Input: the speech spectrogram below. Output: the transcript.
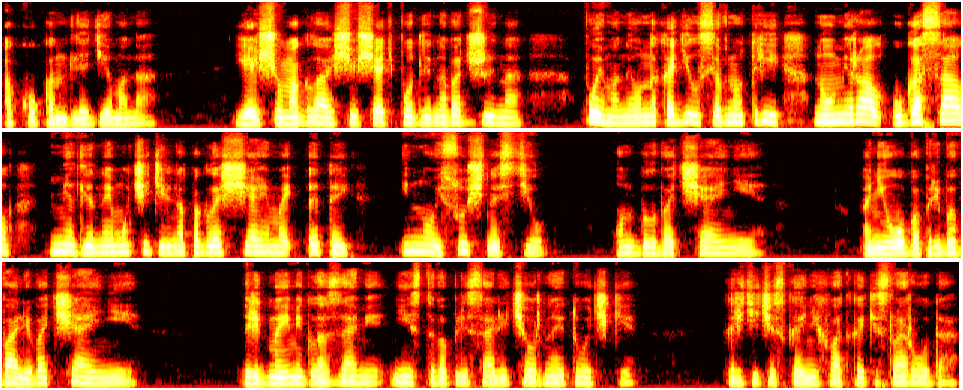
а кокон для демона. Я еще могла ощущать подлинного джина. Пойманный он находился внутри, но умирал, угасал, медленно и мучительно поглощаемой этой иной сущностью. Он был в отчаянии. Они оба пребывали в отчаянии. Перед моими глазами неистово плясали черные точки. Критическая нехватка кислорода.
